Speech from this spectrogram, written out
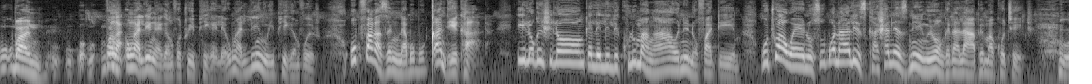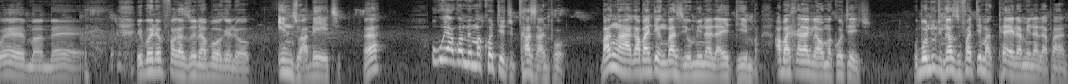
ubani ungalingeke mfowethu uyiphike le ungalingi uyiphike mfowethu ubufakazi enginabo buqanda ikhanda ilokishi lonke leli likhuluma ngawe ninofatima kuthiwa wena usubonakala izikhashana eziningi uyongena lapha ema-cottage we mame. Ibona ubufakazi wenabo ke lokho? Inzwa bethi ha? Ukuya kwami ema-cottage kuchazani pho? Bangaka abantu engibaziyo mina la edimba abahlala kulawo ma-cottage ubona ukuthi ngazi ufatima kuphela mina laphana?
